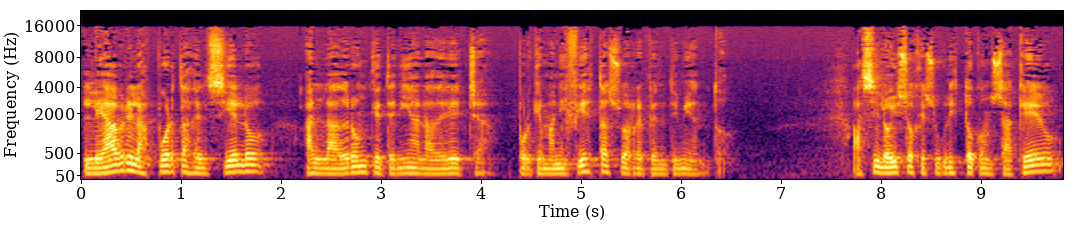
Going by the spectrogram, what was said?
le abre las puertas del cielo al ladrón que tenía a la derecha, porque manifiesta su arrepentimiento. Así lo hizo Jesucristo con Saqueo,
